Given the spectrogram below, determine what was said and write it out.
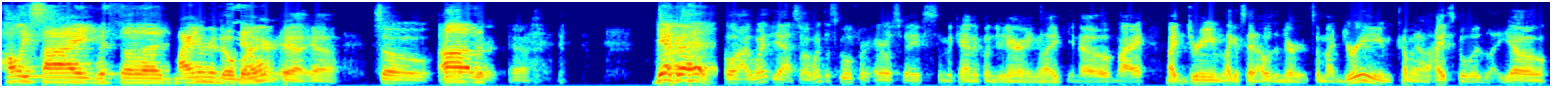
poli sci with the minor in film. Minor. Yeah, yeah. So uh, for, yeah. yeah, go ahead. Well, I went yeah, so I went to school for aerospace and mechanical engineering. Like, you know, my my dream, like I said, I was a nerd. So my dream coming out of high school was like, yo,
